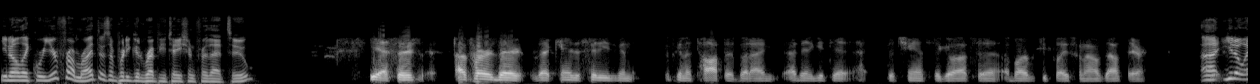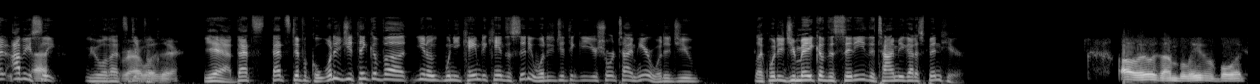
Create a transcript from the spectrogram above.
you know, like where you're from, right? There's a pretty good reputation for that too. Yes, there's. I've heard that that Kansas City is going is going to top it, but I I didn't get to, the chance to go out to a barbecue place when I was out there. Uh, you know, and obviously, uh, well, that's difficult. Yeah, that's that's difficult. What did you think of uh, you know, when you came to Kansas City? What did you think of your short time here? What did you like? What did you make of the city? The time you got to spend here? Oh, it was unbelievable. It's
